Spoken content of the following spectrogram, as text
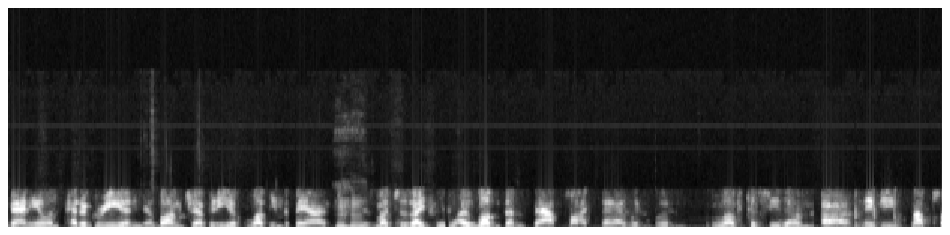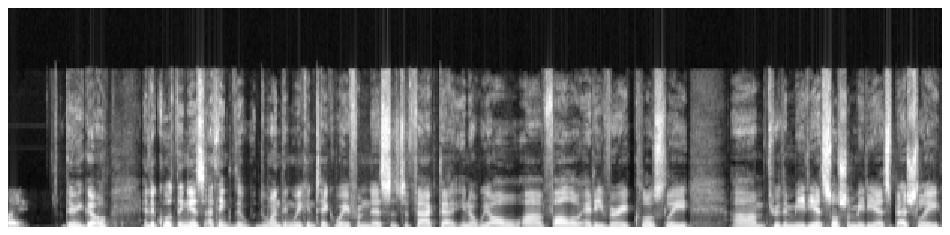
Van Halen pedigree and, and longevity of loving the band Mhm. as much as I do. I love them that much that I would, would love to see them uh, maybe not play. There you go. And the cool thing is, I think the, the one thing we can take away from this is the fact that you know we all uh, follow Eddie very closely um, through the media, social media especially.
